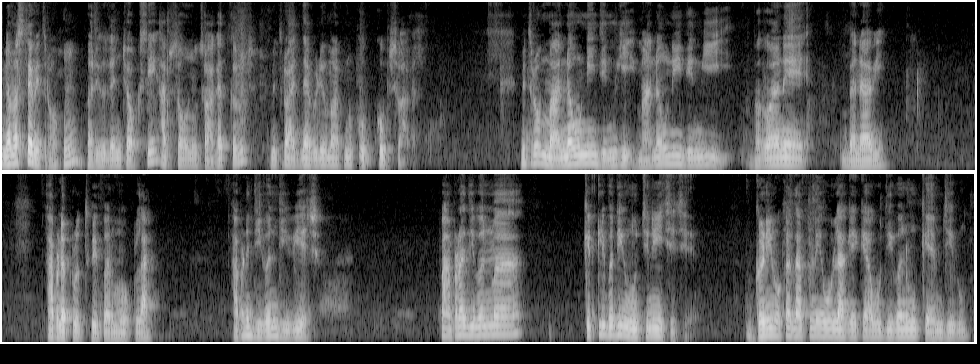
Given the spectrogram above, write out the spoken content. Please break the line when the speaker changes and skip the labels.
નમસ્તે મિત્રો, હું હરિઉદન ચોકસી, આપ સૌનું સ્વાગત કરું છું. મિત્રો, આજના વિડીયોમાં આપનું ખૂબ ખૂબ સ્વાગત. મિત્રો, માનવની જિંદગી માનવની જિંદગી ભગવાને બનાવી, આપણે પૃથ્વી પર મોકલા, આપણે જીવન જીવીએ છીએ. પણ આપણા જીવનમાં કેટલી બધી ઊંચ નીચ છે. ઘણી વખત આપણને એવું લાગે કે આવું જીવન હું કેમ જીવું?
